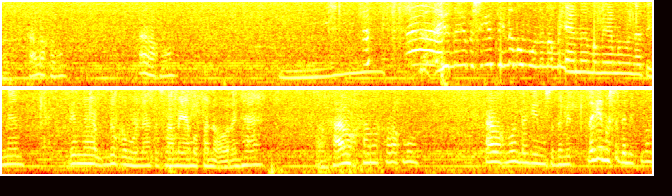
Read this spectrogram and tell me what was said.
Ah, Hawak mo. Hawak mo. Hmm. Ah, Ayun na yun. Sige, tingnan mo muna. Mamaya na. Mamaya mo muna tingnan. Tingnan, doon ka muna. Tapos mamaya mo panoorin, ha? Ah, hawak, hawak, hawak mo. Hawak mo, lagay mo sa damit. Lagay mo sa damit mo.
